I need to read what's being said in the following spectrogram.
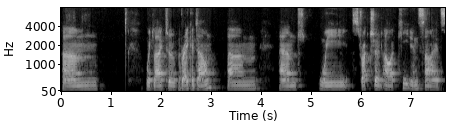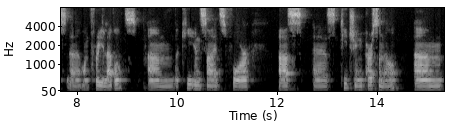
um, we'd like to break it down. Um, and we structured our key insights uh, on three levels. Um, the key insights for us as teaching personnel. Um,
